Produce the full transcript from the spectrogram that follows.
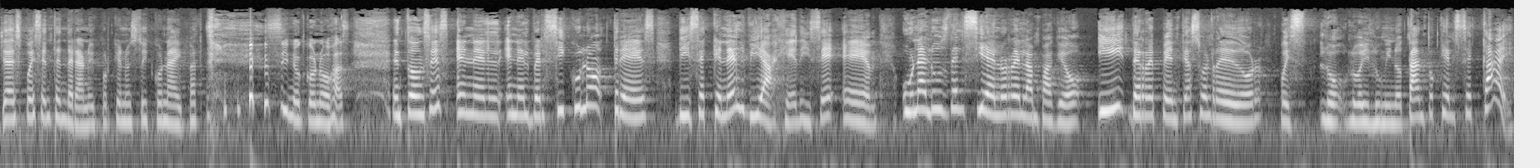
ya después entenderán hoy por qué no estoy con iPad, sino con hojas. Entonces, en el, en el versículo 3 dice que en el viaje, dice, em, una luz del cielo relampagueó y de repente a su alrededor, pues lo, lo iluminó tanto que él se cae.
